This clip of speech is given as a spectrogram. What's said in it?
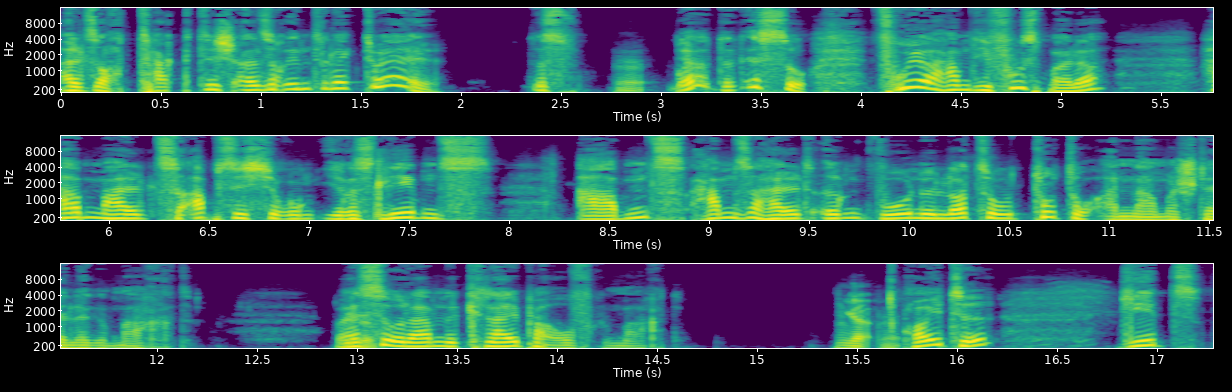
als auch taktisch als auch intellektuell. Das, Ja. ja, das ist so. Früher haben die Fußballer haben halt zur Absicherung ihres Lebensabends haben sie halt irgendwo eine Lotto-Toto-Annahmestelle gemacht. Weißt du, oder haben eine Kneipe aufgemacht. Ja. Heute geht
